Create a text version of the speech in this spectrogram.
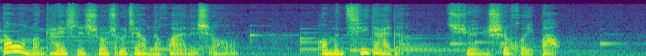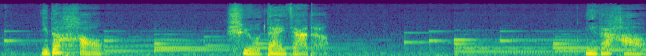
当我们开始说出这样的话的时候，我们期待的全是回报。你的好是有代价的，你的好。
